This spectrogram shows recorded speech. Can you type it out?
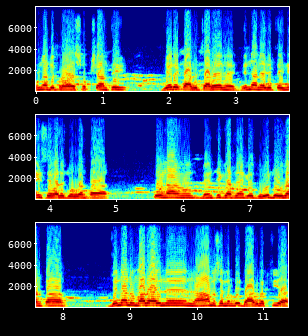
ਉਹਨਾਂ ਦੇ ਪਰਿਵਾਰ ਦੀ ਸੁੱਖ ਸ਼ਾਂਤੀ, ਜਿਹੜੇ ਕਾਰਜ ਚੱਲ ਰਹੇ ਨੇ, ਜਿਨ੍ਹਾਂ ਨੇ ਅਜੇ ਤੱਕ ਨਹੀਂ ਸੇਵਾ ਦੇ ਯੋਗਦਾਨ ਪਾਇਆ, ਉਹਨਾਂ ਨੂੰ ਬੇਨਤੀ ਕਰਦੇ ਹਾਂ ਕਿ ਜ਼ਰੂਰ ਯੋਗਦਾਨ ਪਾਉਣ ਜਿਨ੍ਹਾਂ ਨੂੰ ਮਹਾਰਾਜ ਨੇ ਨਾਮ ਸਿਮਰਨ ਦੀ ਦਾਤ ਬਖਸ਼ੀ ਆ,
